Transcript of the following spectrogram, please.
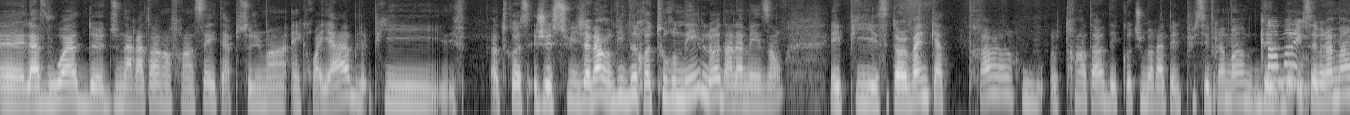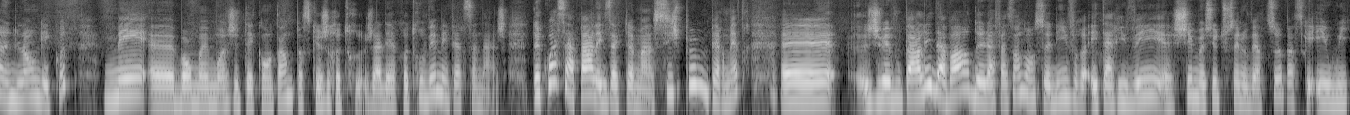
Euh, la voix de- du narrateur en français était absolument incroyable. Puis, en tout cas, je suis, j'avais envie de retourner là dans la maison. Et puis, c'est un 24 heures ou 30 heures d'écoute, je me rappelle plus. C'est vraiment, c'est vraiment une longue écoute. Mais euh, bon, ben, moi, j'étais contente parce que je retrou- j'allais retrouver mes personnages. De quoi ça parle exactement? Si je peux me permettre, euh, je vais vous parler d'abord de la façon dont ce livre est arrivé euh, chez Monsieur Toussaint Louverture parce que, eh oui,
